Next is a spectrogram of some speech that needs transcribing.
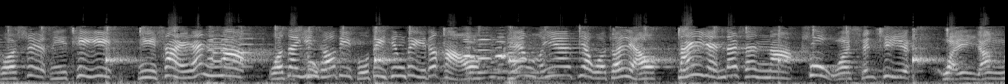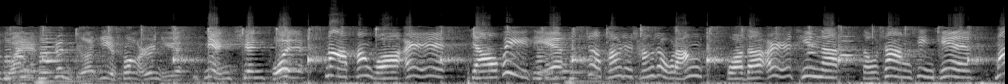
我是你妻，你善人呐。我在阴曹地府对经对得好，阎王爷叫我转了男人的身呐，说我贤妻。换阳转，认得一双儿女面前存。那旁我儿小桂姐，这旁是长寿郎，我的儿亲呐，走上近前忙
